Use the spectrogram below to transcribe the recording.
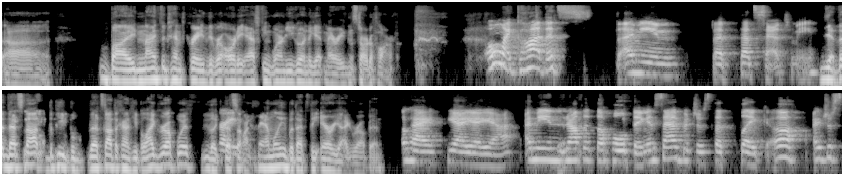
uh, by ninth or 10th grade, they were already asking, when are you going to get married and start a farm? oh my God. That's, I mean, that that's sad to me. Yeah, that, that's not the people, that's not the kind of people I grew up with. Like, right. that's not my family, but that's the area I grew up in. Okay. Yeah, yeah, yeah. I mean, yeah. not that the whole thing is sad, but just that, like, oh, I just,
